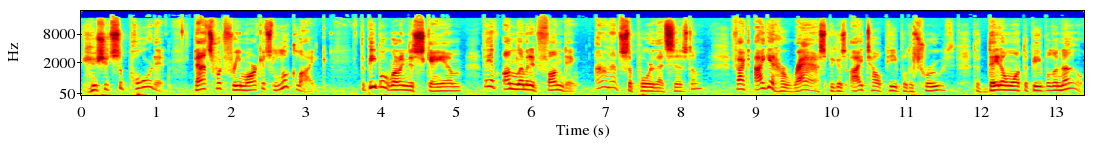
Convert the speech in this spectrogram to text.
you should support it. That's what free markets look like. The people running this scam, they have unlimited funding. I don't have support of that system. In fact, I get harassed because I tell people the truth that they don't want the people to know.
